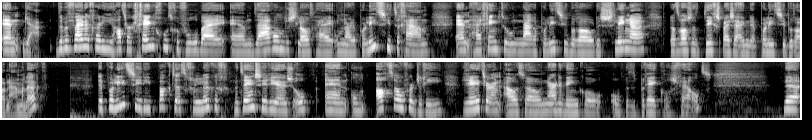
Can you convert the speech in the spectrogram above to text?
En ja, de beveiliger die had er geen goed gevoel bij en daarom besloot hij om naar de politie te gaan. En hij ging toen naar het politiebureau De Slingen. Dat was het dichtstbijzijnde politiebureau namelijk. De politie die pakte het gelukkig meteen serieus op en om 8 over 3 reed er een auto naar de winkel op het Brekelsveld. De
